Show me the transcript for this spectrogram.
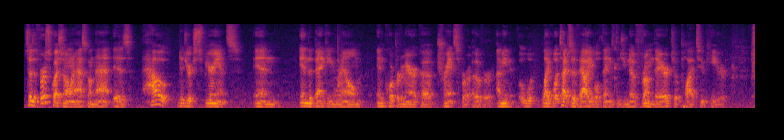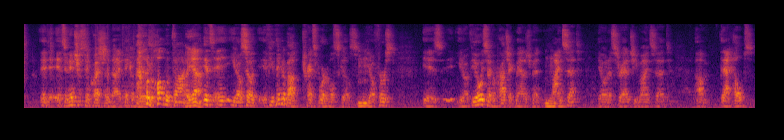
so the first question I want to ask on that is how did your experience in in the banking realm in corporate America transfer over? I mean, w- like what types of valuable things did you know from there to apply to here? It, it's an interesting question that I think about all the time. Oh, yeah. It's it, you know so if you think about transportable skills, Mhm. you know first is you know if you always have a project management Mhm. mindset, you know, and a strategy mindset, um, that helps.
